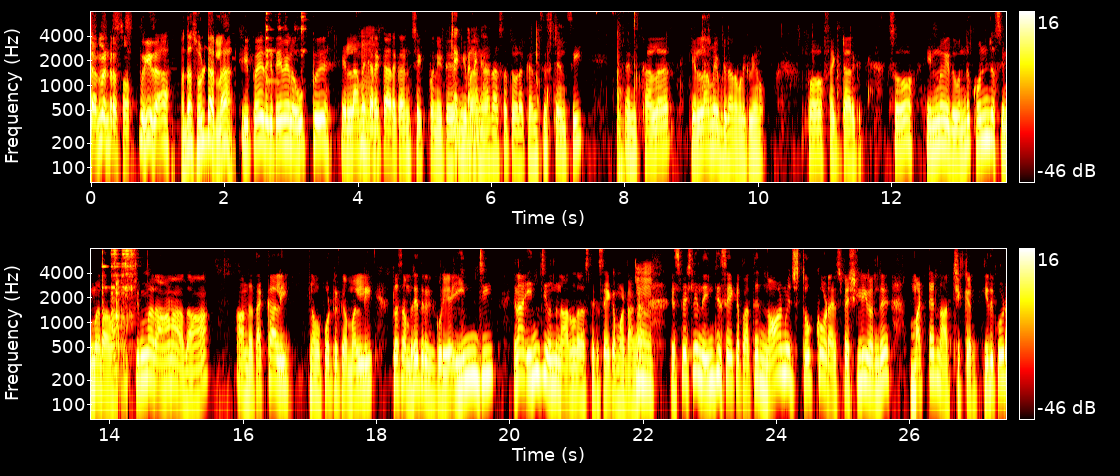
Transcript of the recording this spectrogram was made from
லெமன் ரசம். புரியுதா? அதான் சொல்லிட்டார்ல. இப்போ இதுக்கு தேவையான உப்பு எல்லாமே கரெக்டாக இருக்கான்னு செக் பண்ணிட்டு இங்க பாருங்க ரசத்தோட கன்சிஸ்டன்சி அண்ட் கலர் எல்லாமே இப்படி தான் நம்மளுக்கு வேணும். பர்ஃபெக்டாக இருக்குது ஸோ இன்னும் இது வந்து கொஞ்சம் சிம்மர் ஆகும். சிம்மர் ஆனாதான் அந்த தக்காளி நம்ம போட்டிருக்க மல்லி ப்ளஸ் நம்ம சேர்த்துருக்கக்கூடிய இஞ்சி ஏன்னா இஞ்சி வந்து நார்மலாக ரசத்துக்கு சேர்க்க மாட்டாங்க. எஸ்பெஷலி இந்த இஞ்சி சேர்க்க பார்த்து நான்வெஜ் தொக்கோட எஸ்பெஷலி வந்து மட்டன் ஆர் சிக்கன் இது கூட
